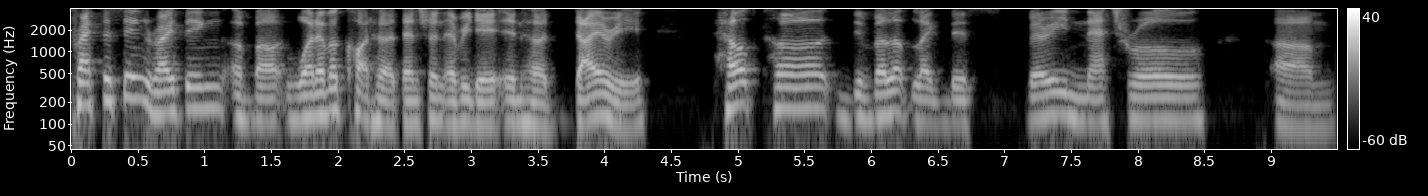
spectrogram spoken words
practicing writing about whatever caught her attention every day in her diary helped her develop like this very natural um,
